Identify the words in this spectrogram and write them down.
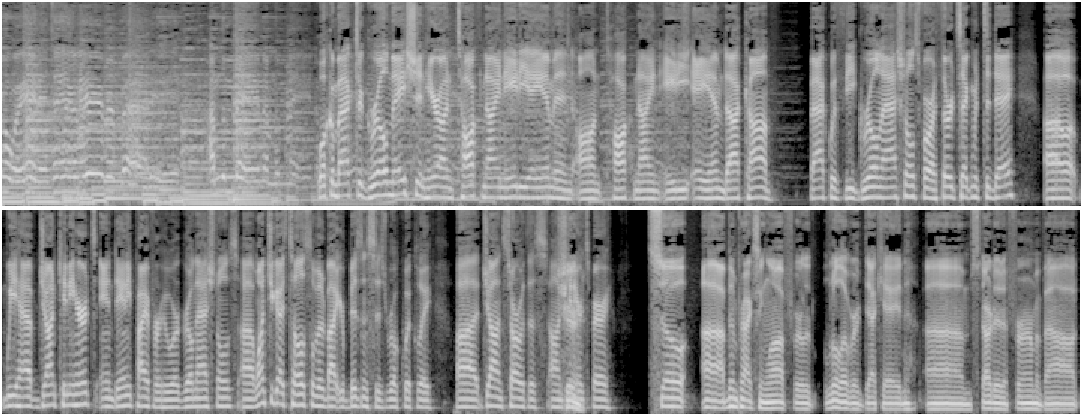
Go ahead and tell everybody. I'm the man, I'm the man. Welcome back to Grill Nation here on Talk 980 AM and on Talk980AM.com. Back with the Grill Nationals for our third segment today. Uh, we have John Kinneyhertz and Danny Pfeiffer, who are Grill Nationals. Uh, why don't you guys tell us a little bit about your businesses real quickly? Uh, John, start with us on Sure. Kinneyhertz Perry. So uh, I've been practicing law for a little over a decade. Um, started a firm about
